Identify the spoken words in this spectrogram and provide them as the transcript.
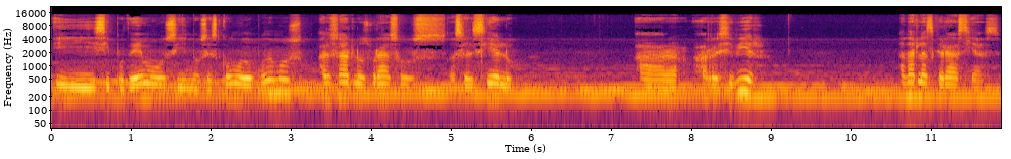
Y si podemos, si nos es cómodo, podemos alzar los brazos hacia el cielo a, a recibir, a dar las gracias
